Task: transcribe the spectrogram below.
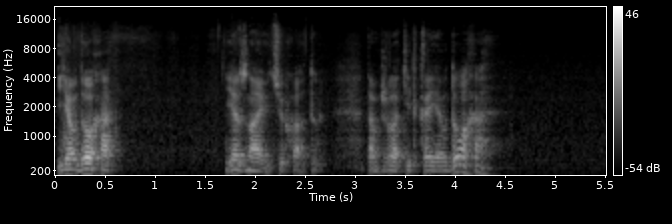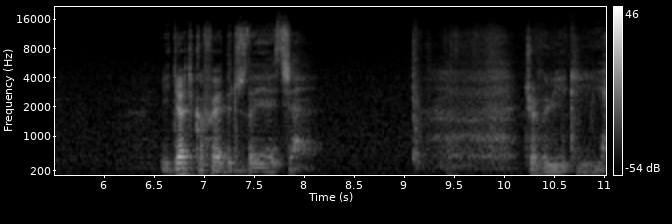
Явдоха, я знаю цю хату. Там жила тітка Явдоха і дядько Федір, здається. Чоловік її.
